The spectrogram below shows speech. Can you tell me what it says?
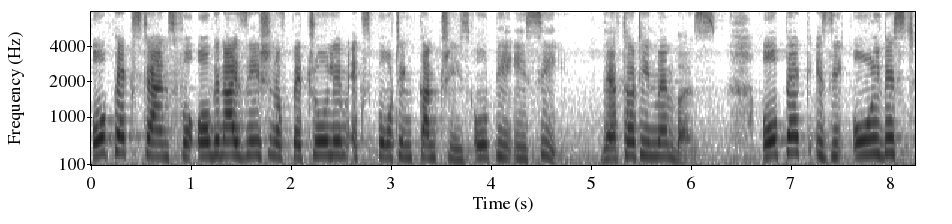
OPEC stands for Organization of Petroleum Exporting Countries, OPEC. They have 13 members. OPEC is the oldest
